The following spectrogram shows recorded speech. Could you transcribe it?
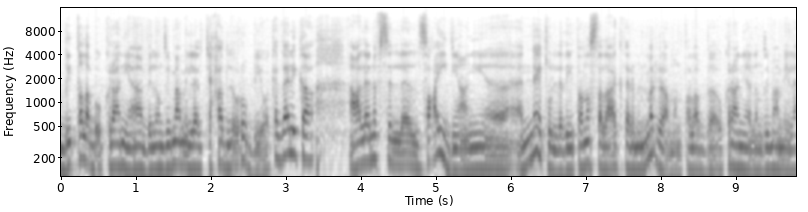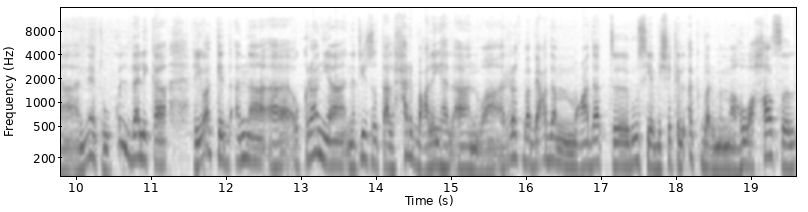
بطلب أوكرانيا بالانضمام إلى الاتحاد الأوروبي وكذلك على نفس الصعيد يعني الناتو الذي تنصل أكثر من مرة من طلب أوكرانيا الانضمام إلى الناتو. كل ذلك يؤكد أن أوكرانيا نتيجة الحرب عليها الآن والرغبة بعدم معاداة روسيا بشكل أكبر مما هو حاصل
